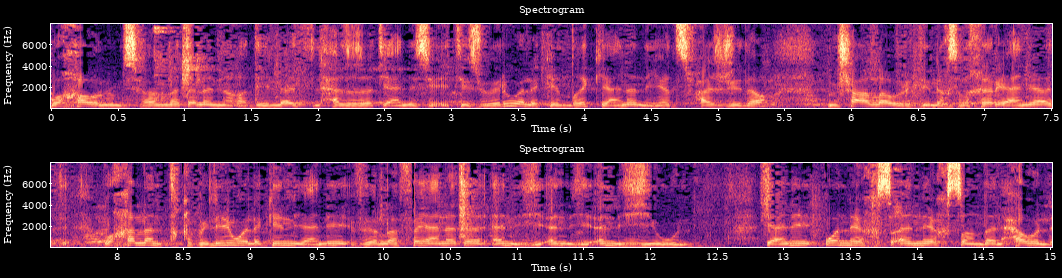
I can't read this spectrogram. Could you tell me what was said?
واخا ونمسفهم مثلا غادي لا الحزازات يعني تيزويري ولكن ضيك يعني هي صفحة جديدة. إن شاء الله وريتي لي الخير يعني واخا لا نتقبلين ولكن يعني فير لا في يعني انهي انهي انهيون يعني وأنا خص أنا خص نحاول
